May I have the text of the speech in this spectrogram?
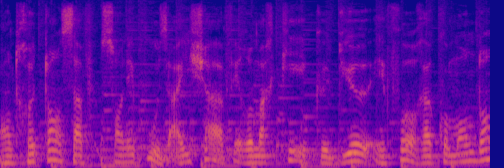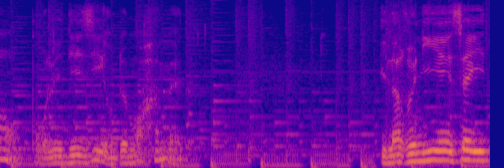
Entre-temps, son épouse Aïcha a fait remarquer que Dieu est fort accommodant pour les désirs de Mohammed. Il a renié Zayd,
